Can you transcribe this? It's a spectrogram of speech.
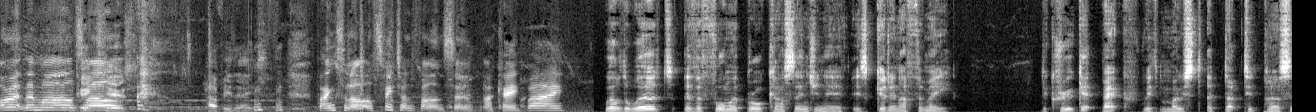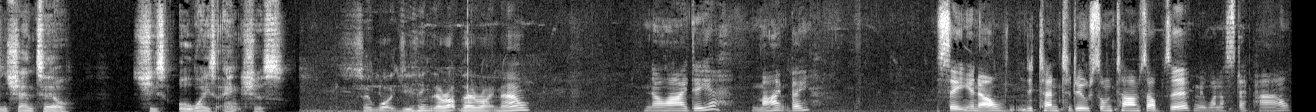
All right then, Miles. Okay, well, cheers. Happy days. thanks a lot. I'll speak to you on the phone soon. Okay, bye. Well, the word of a former broadcast engineer is good enough for me. The crew get back with most abducted person Chantel. She's always anxious. So what, do you think they're up there right now? No idea. Might be. See, you know, they tend to do sometimes observe me when I step out.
